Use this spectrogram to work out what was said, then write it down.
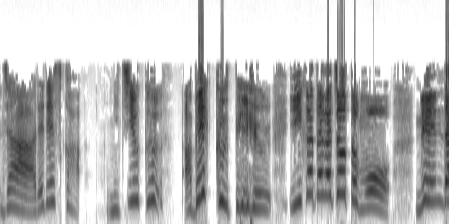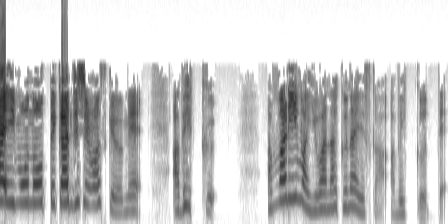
じゃああれですか。道行く、アベックっていう言い方がちょっともう年代物って感じしますけどね。アベック。あんまり今言わなくないですか？アベックって。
